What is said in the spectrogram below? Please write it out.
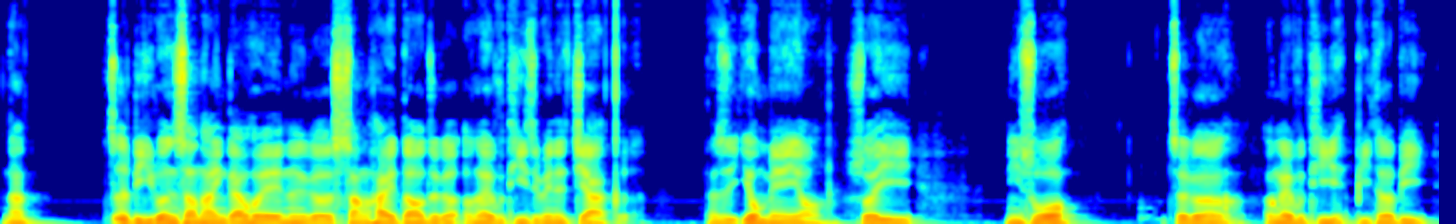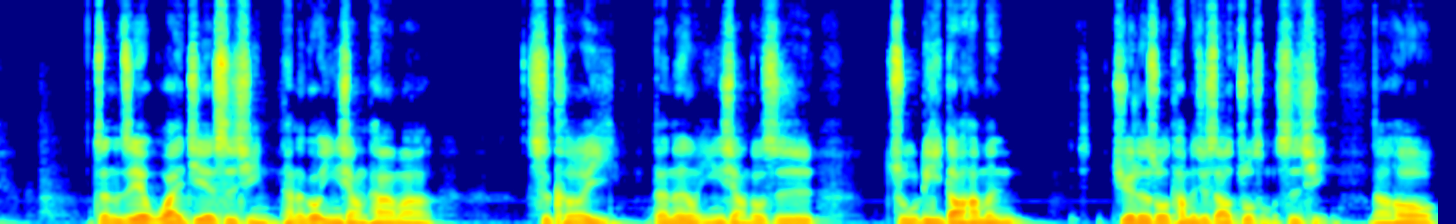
那这理论上他应该会那个伤害到这个 NFT 这边的价格，但是又没有，所以你说这个 NFT 比特币真的这些外界的事情，它能够影响它吗？是可以，但那种影响都是主力到他们。觉得说他们就是要做什么事情，然后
